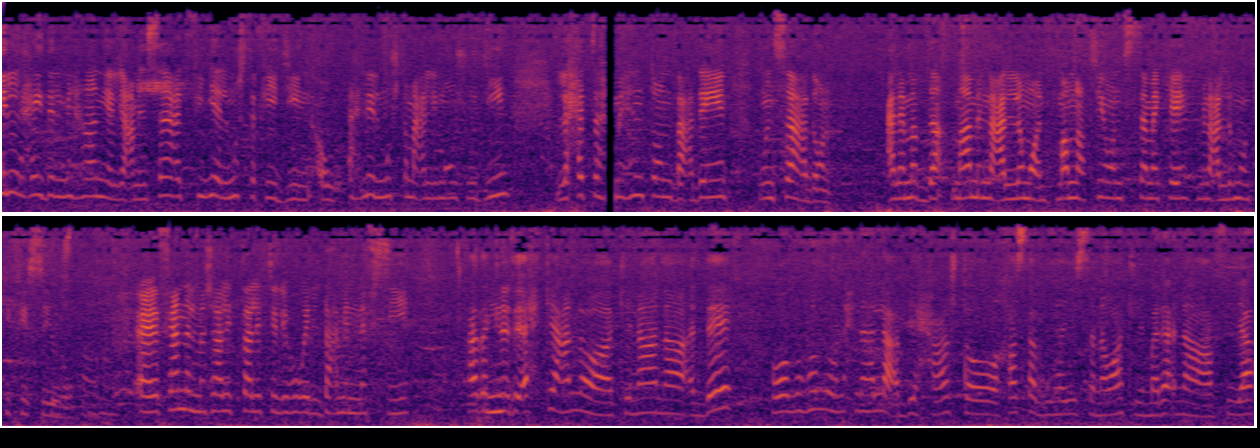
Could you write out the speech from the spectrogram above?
كل هيدي المهن يلي عم نساعد فيها المستفيدين أو أهل المجتمع اللي موجودين لحتى مهنتهم بعدين ونساعدهم. على مبدأ ما بنعلمهم ما بنعطيهم السمكة بنعلمهم كيف يصيدوا آه في عندنا المجال الثالث اللي هو الدعم النفسي. هذا كنت بدي أحكي عنه كنانا قد إيه هو مهم ونحن هلأ بحاجته خاصه بهي السنوات اللي مرقنا فيها.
